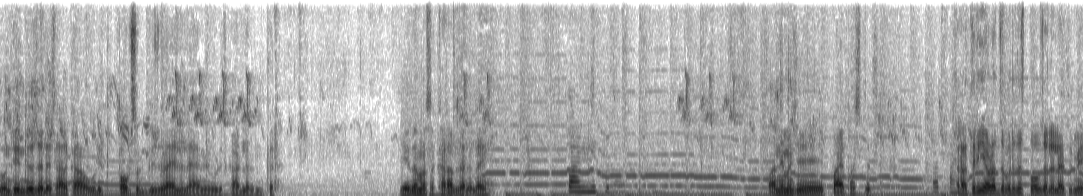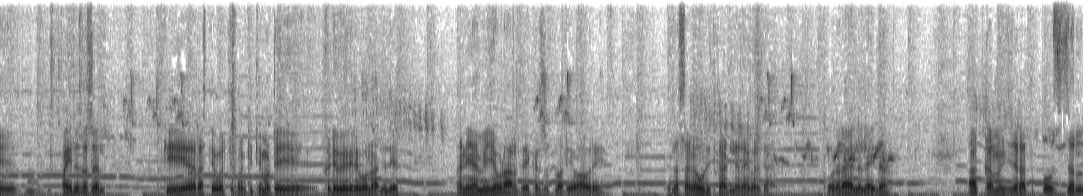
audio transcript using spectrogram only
दोन तीन दिवस झाले सारखा. उडीत पावसात भिजून राहिलेला आहे आम्ही उडीत काढल्यानंतर. एकदम असं खराब झालेलं आहे. पाणी निघतं ना. पाणी म्हणजे पाय फसतात पाणी. रात्री एवढा जबरदस्त पाऊस झालेला आहे तुम्ही पाहिलंच असेल की रस्त्यावरती पण किती मोठे खडे वगैरे वाहून आलेले आहेत. आणि आम्ही एवढा अर्धा एकरचा प्लॉट आहे वावर आहे त्याला सगळा उडीत काढलेला आहे बरं का. थोडं राहिलेलं आहे इथं. अख्खा म्हणजे जर आता पाऊस जर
